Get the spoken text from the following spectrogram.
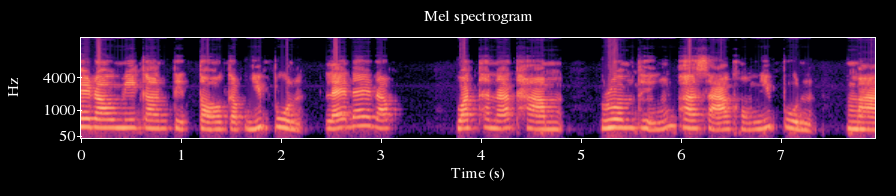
ยเรามีการติดต่อกับญี่ปุ่น และได้รับวัฒนธรรม รวมถึงภาษาของญี่ปุ่นมา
